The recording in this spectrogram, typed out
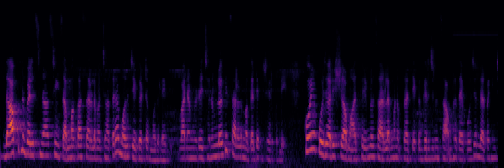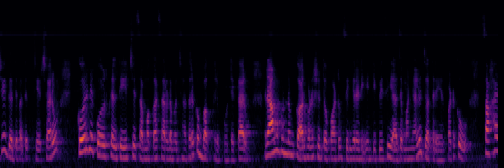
దాపున వెలిసిన శ్రీ సమ్మక్క సరళమ్మ జాతర మొదటి ఘట్టం మొదలైంది. వనం నుండి జనంలోకి సరళమ్మ గద్దెకు చేరుకుంది. కోయ పూజారి శ్యామ ఆధ్వర్యంలో సరళమ్మను ప్రత్యేక గిరిజన సాంప్రదాయ పూజలు నిర్వహించి గద్దె వద్దకు చేర్చారు. కోరిన కోరికలు తీర్చే సమ్మక్క సరళమ్మ జాతరకు భక్తులు పోటెత్తారు. రామగుండం కార్పొరేషన్తో పాటు సింగరేణి ఎన్టీపీసీ యాజమాన్యాలు జాతర ఏర్పాటుకు సహాయ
